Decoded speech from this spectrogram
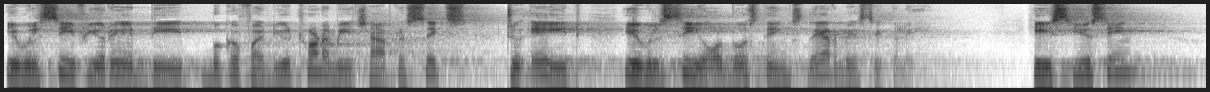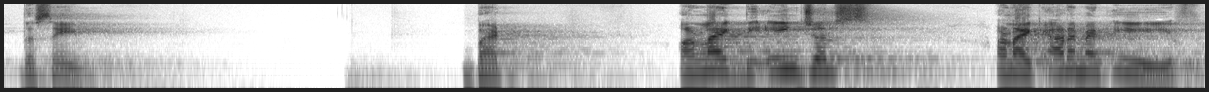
You will see if you read the book of Deuteronomy, chapter 6 to 8, you will see all those things there basically. He's using the same. But unlike the angels, unlike Adam and Eve,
